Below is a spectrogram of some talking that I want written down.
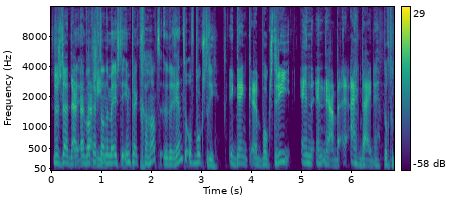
Dus da, da, en, da- en wat heeft dan de meeste impact gehad? De rente of box 3? Ik denk box 3 en, en ja, eigenlijk beide. Toch de dat dit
